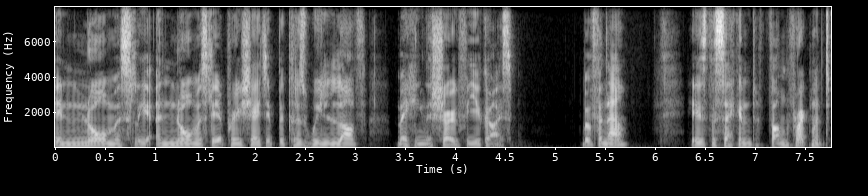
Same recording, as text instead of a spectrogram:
enormously, enormously appreciated because we love making the show for you guys. But for now, here's the second Funn fragment.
